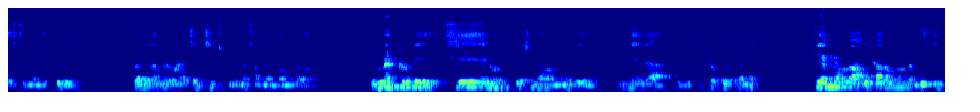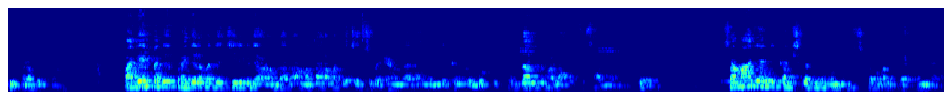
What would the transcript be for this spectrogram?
చేస్తుందని చెప్పి ప్రజలందరూ కూడా చర్చించుకుంటున్న సందర్భంలో ఉన్నట్టుండి సిఏఏ నోటిఫికేషన్ రావడం అనేది నిజంగా ఇది కుట్రపూరితమే. కేంద్రంలో అధికారంలో ఉన్న బీజేపీ ప్రభుత్వం పదే పదే ప్రజల మధ్య చీలిక తేవడం ద్వారా మతాల మధ్య చర్చి పెట్టడం ద్వారా ఎన్నికల్లో ఓట్లు పొందాలని వాళ్ళు ఆలోచిస్తారని చెప్తే సమాజాన్ని కలిసికట్టుగా ముందుకు తీసుకోవడం వాళ్ళు ప్రయత్నం చేయాలి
